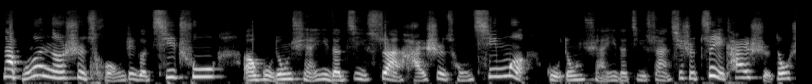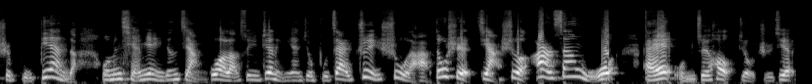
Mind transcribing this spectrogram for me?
那不论呢是从这个期初呃股东权益的计算，还是从期末股东权益的计算，其实最开始都是不变的。我们前面已经讲过了，所以这里面就不再赘述了啊，都是假设二三五，哎，我们最后就直接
